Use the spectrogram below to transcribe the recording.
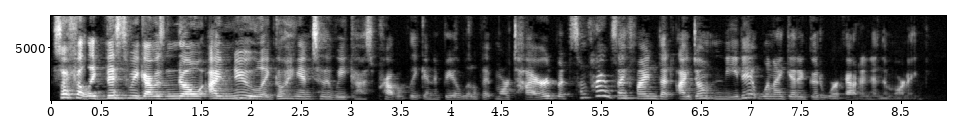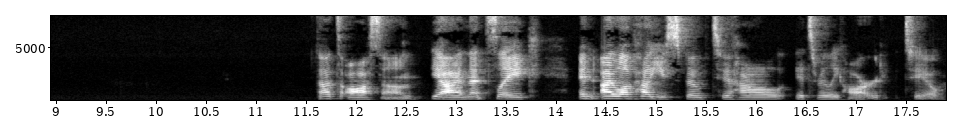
So I felt like this week I was no, I knew like going into the week I was probably going to be a little bit more tired, but sometimes I find that I don't need it when I get a good workout in in the morning. That's awesome. Yeah, and that's like and I love how you spoke to how it's really hard too.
